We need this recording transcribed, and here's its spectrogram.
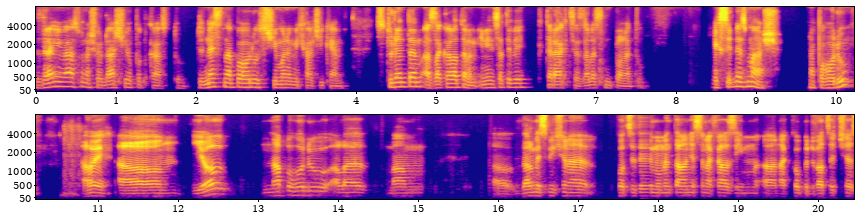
Zdravím vás u našeho dalšího podcastu. Dnes na pohodu s Šimonem Michalčíkem, studentem a zakladatelem iniciativy, která chce zalesnit planetu. Jak si dnes máš? Na pohodu? Ahoj. Um, jo, na pohodu, ale mám uh, velmi smíšené pocity. Momentálně se nacházím uh, na COP26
